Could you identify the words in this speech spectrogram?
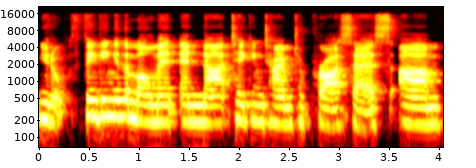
you know, thinking in the moment and not taking time to process. Um,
